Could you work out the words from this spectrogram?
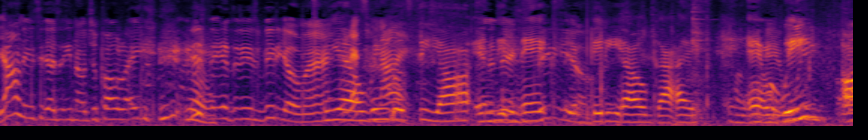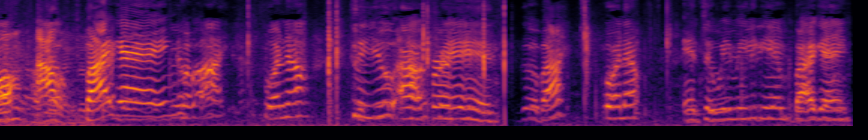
Y'all need to see us eat no Chipotle. this is the end of this video, man. Yeah, That's we will see y'all in, In the, the next, next video. video. guys. And we are out. Bye, gang. Goodbye for now. To you, our friends. Goodbye for now. Until we meet again. Bye, gang.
